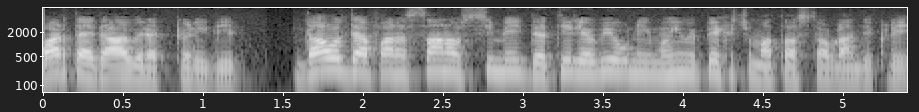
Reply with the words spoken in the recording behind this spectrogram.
ورته ادعاوې رد کړې دي. دا ول د افغانستان او سیمې د تېرې یوې اونۍ مهمې پېښې چې ما تاسو ته وړاندې کړې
